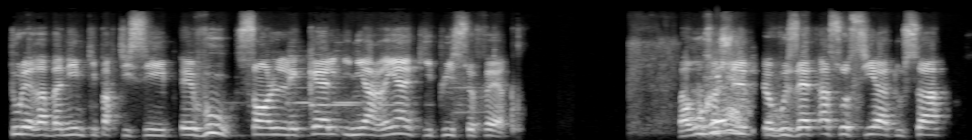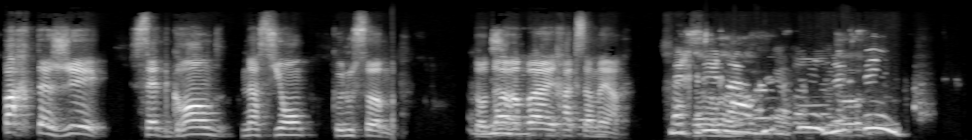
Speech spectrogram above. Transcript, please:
tous les rabbinim qui participent, et vous, sans lesquels il n'y a rien qui puisse se faire. Baruch Hashem, que vous êtes associés à tout ça, partagez cette grande nation que nous sommes. Toda Rabba et Chag Merci, Merci. Merci.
